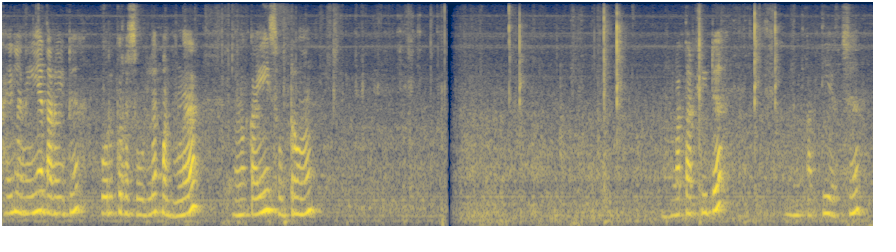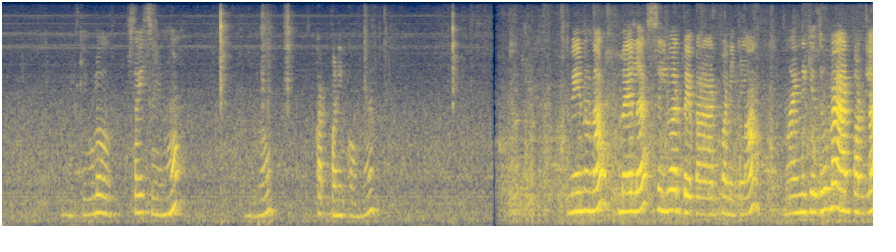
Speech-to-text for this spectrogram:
கையில் நெய்யை தடவிட்டு பொறுக்கிற சூடில் பண்ணுங்கள் கை சுட்டுரும் நல்லா தட்டிட்டு கத்தி வச்சு உங்களுக்கு எவ்வளோ சைஸ் வேணுமோ அவ்வளோ கட் பண்ணிக்கோங்க. வேணும்னா மேலே சில்வர் பேப்பர் ஆட் பண்ணிக்கலாம். நான் இன்றைக்கி எதுவுமே ஆட் பண்ணல.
